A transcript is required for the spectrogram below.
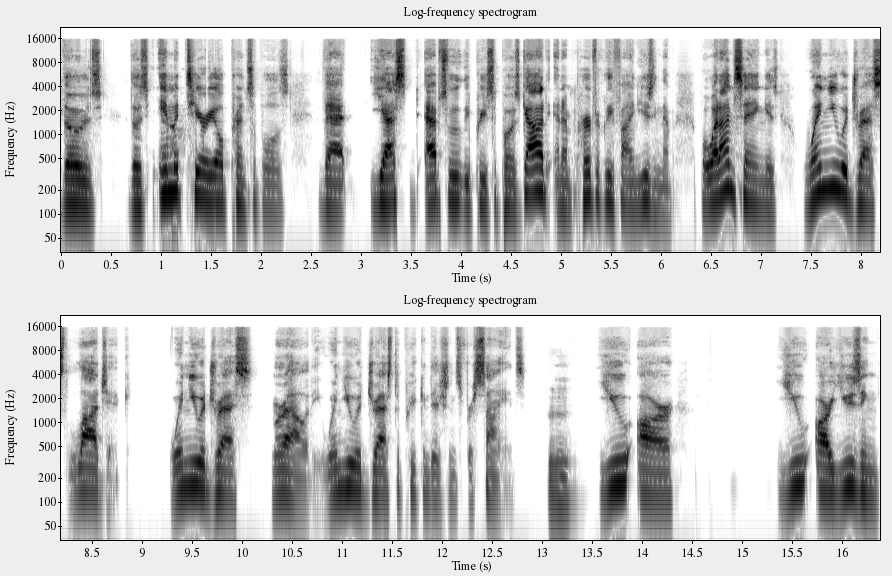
those those yeah. immaterial principles that yes, absolutely presuppose God, and I'm perfectly fine using them. But what I'm saying is when you address logic, when you address morality, when you address the preconditions for science, mm-hmm. you are you are using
